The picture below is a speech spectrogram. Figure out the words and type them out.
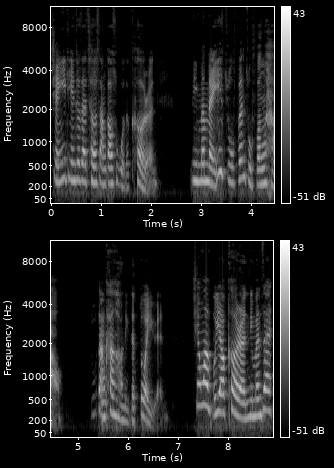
前一天就在车上告诉我的客人，你们每一组分组分好，组长看好你的队员，千万不要客人。你们在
